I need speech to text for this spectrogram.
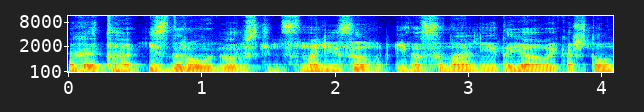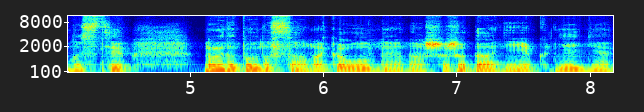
Гэта і здаровы беларускі нацыяналізм і нацыянальныя ідэявы і каштоўнасці. Ну і напэўна самае галоўнае наше жаданне і імкнення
